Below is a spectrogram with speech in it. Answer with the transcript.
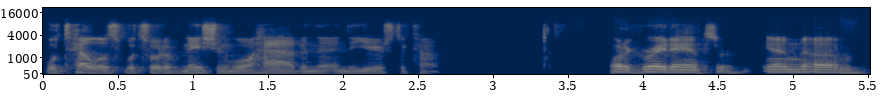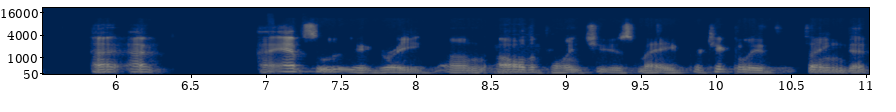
will tell us what sort of nation we'll have in the in the years to come. What a great answer. And um, I, I, I, absolutely agree on all the points you just made, particularly the thing that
